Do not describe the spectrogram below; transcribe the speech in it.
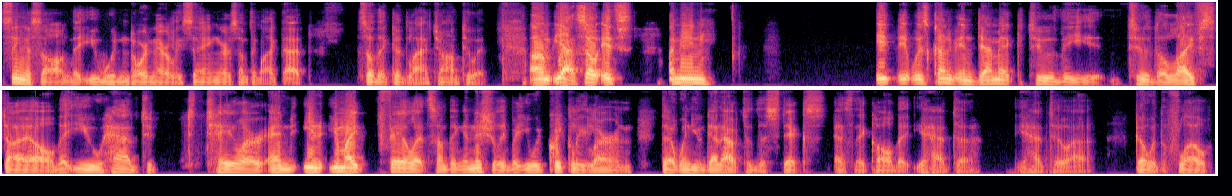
sing a song that you wouldn't ordinarily sing or something like that, so they could latch on to it. Um, yeah, so it's I mean, it it was kind of endemic to the to the lifestyle that you had to tailor and you you might fail at something initially but you would quickly learn that when you got out to the sticks as they called it you had to you had to uh, go with the flow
